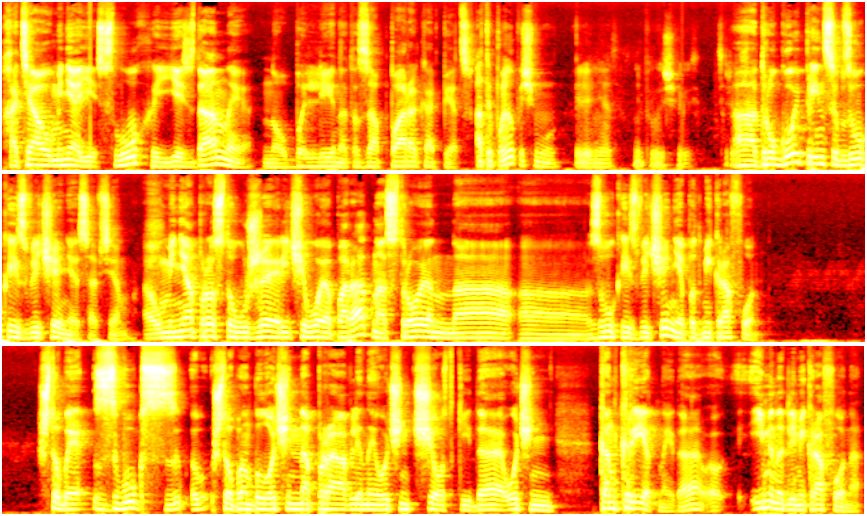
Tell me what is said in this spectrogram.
Хотя у меня есть слух и есть данные, но, блин, это запара капец. А ты понял, почему или нет? Не получилось. Интересно. А другой принцип звукоизвлечения совсем. А у меня просто уже речевой аппарат настроен на а, звукоизвлечение под микрофон. Чтобы звук, с- чтобы он был очень направленный, очень четкий, да, очень конкретный, да, именно для микрофона.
